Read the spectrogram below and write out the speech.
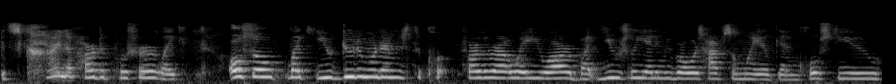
it's kind of hard to push her. Like, also, like, you do do more damage the cl- farther away you are, but usually enemy brawlers have some way of getting close to you.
